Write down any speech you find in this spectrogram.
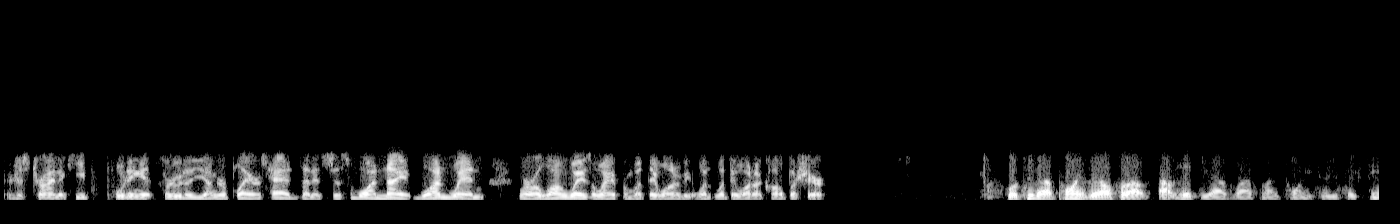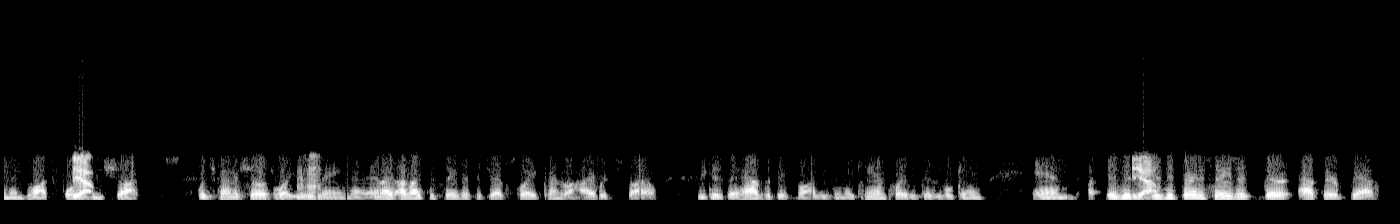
They're just trying to keep putting it through to the younger players' heads that it's just one night, one win. We're a long ways away from what they want to be, what what they want to accomplish here. Well, to that point, they also out out hit the Avs last night, twenty three to sixteen, and blocked fourteen shots, which kind of shows what you're Mhm. saying. That, and I, I like to say that the Jets play kind of a hybrid style because they have the big bodies and they can play the physical game. And uh, is it is Yeah. it fair to say that they're at their best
